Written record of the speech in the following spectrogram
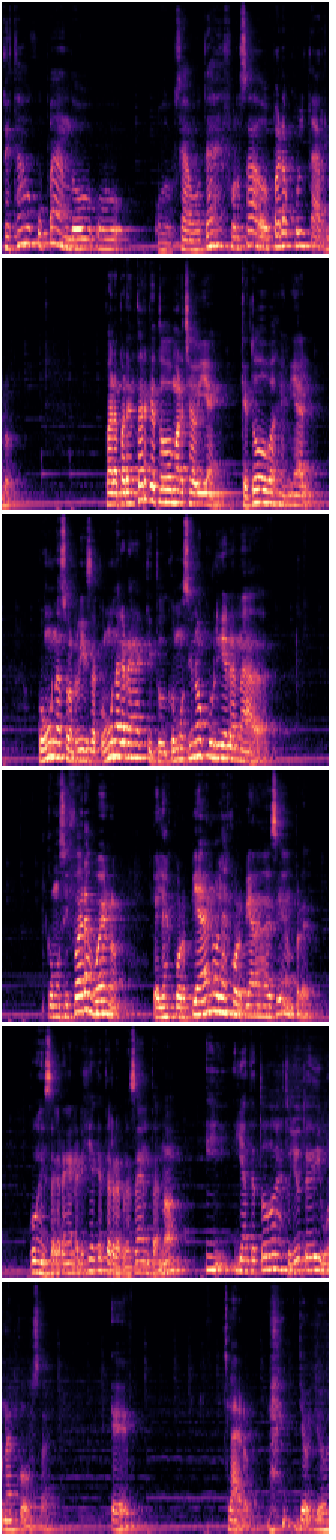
te estás ocupando o, o, sea, o te has esforzado para ocultarlo, para aparentar que todo marcha bien, que todo va genial, con una sonrisa, con una gran actitud, como si no ocurriera nada, como si fueras, bueno, el escorpiano o la escorpiana de siempre, con esa gran energía que te representa, ¿no? Y, y ante todo esto yo te digo una cosa, claro, yo, yo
